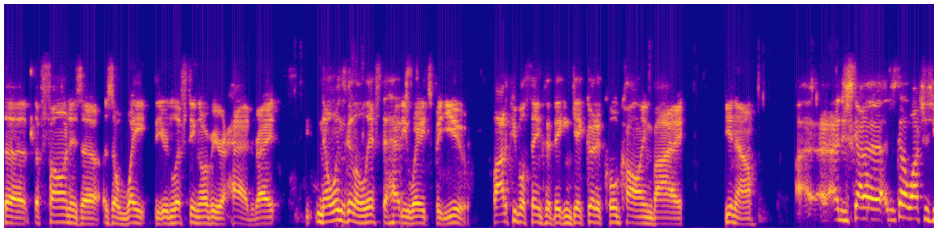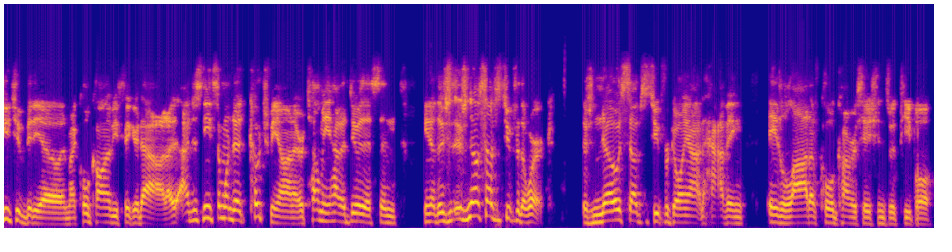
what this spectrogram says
the the phone is a is a weight that you're lifting over your head, right? No one's going to lift the heavy weights but you. A lot of people think that they can get good at cold calling by, you know, I, I, just gotta I just gotta watch this YouTube video and my cold calling be figured out. I, I, just need someone to coach me on it or tell me how to do this. And you know, there's there's no substitute for the work. There's no substitute for going out and having a lot of cold conversations with people.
